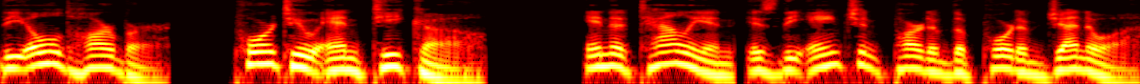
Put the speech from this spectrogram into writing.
The Old Harbour Porto Antico in Italian is the ancient part of the port of Genoa.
